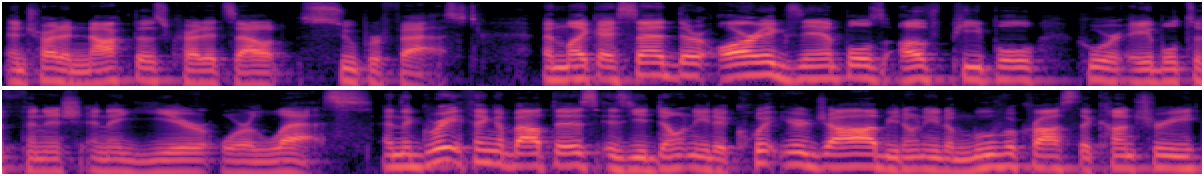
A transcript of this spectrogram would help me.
and try to knock those credits out super fast. And like I said, there are examples of people who are able to finish in a year or less. And the great thing about this is you don't need to quit your job, you don't need to move across the country.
